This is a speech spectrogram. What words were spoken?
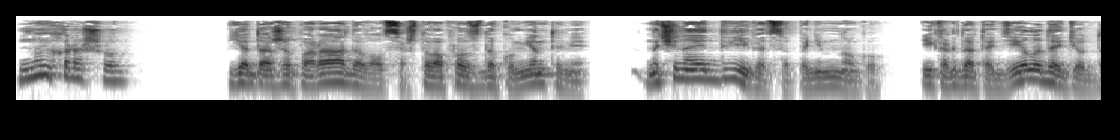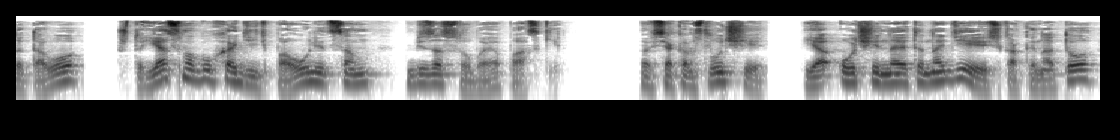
Ну и хорошо. Я даже порадовался, что вопрос с документами начинает двигаться понемногу, и когда-то дело дойдет до того, что я смогу ходить по улицам без особой опаски. Во всяком случае, я очень на это надеюсь, как и на то,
